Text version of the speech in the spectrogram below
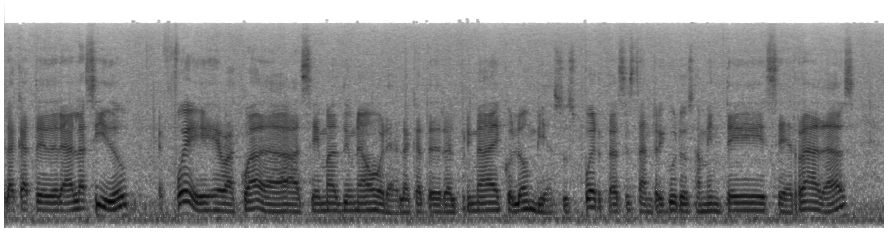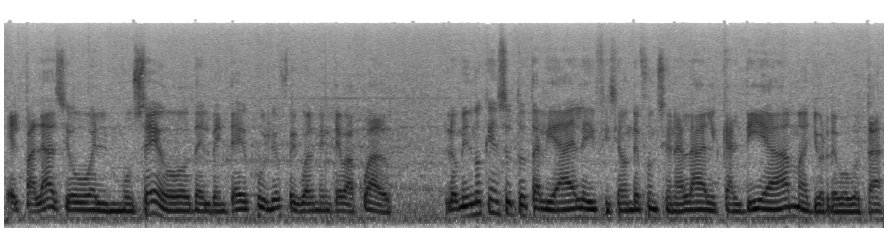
La catedral ha sido, fue evacuada hace más de una hora, la Catedral Primada de Colombia. Sus puertas están rigurosamente cerradas. El palacio o el museo del 20 de julio fue igualmente evacuado. Lo mismo que en su totalidad el edificio donde funciona la Alcaldía Mayor de Bogotá.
